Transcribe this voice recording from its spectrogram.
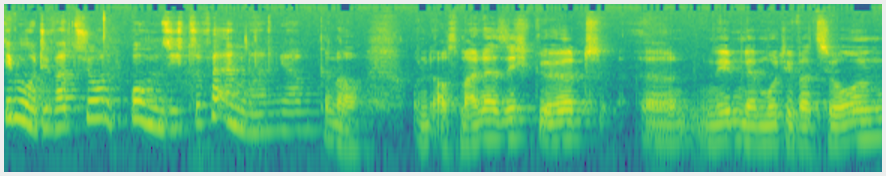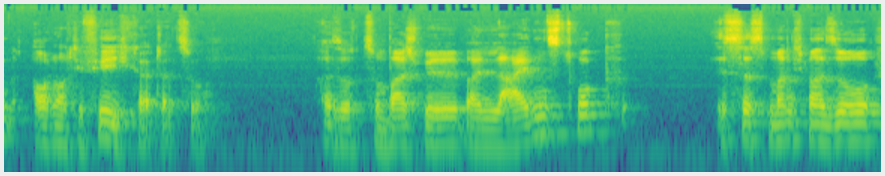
Die Motivation, um sich zu verändern, ja. Genau. Und aus meiner Sicht gehört äh, neben der Motivation auch noch die Fähigkeit dazu. Also zum Beispiel bei Leidensdruck ist es manchmal so,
